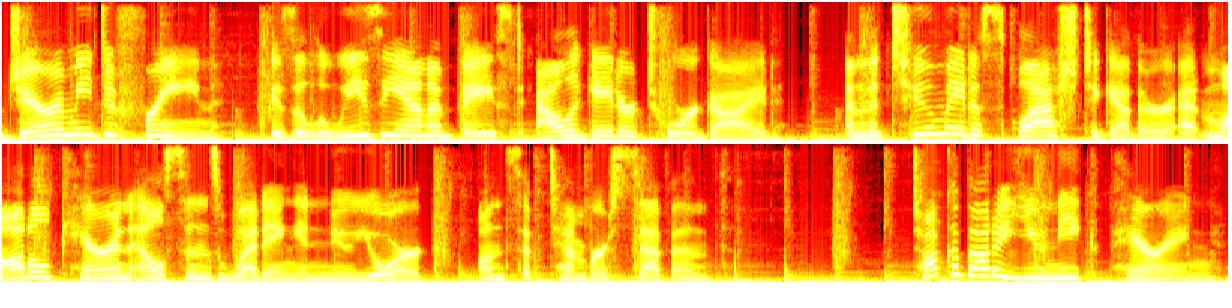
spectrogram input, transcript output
Jeremy Dufrene, is a Louisiana based alligator tour guide, and the two made a splash together at model Karen Elson's wedding in New York on September 7th. Talk about a unique pairing.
